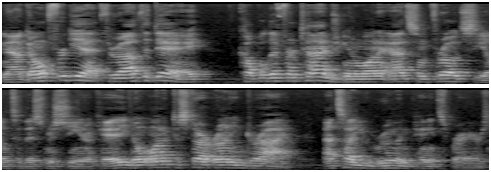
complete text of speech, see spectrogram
Now don't forget, throughout the day, a couple different times you're going to want to add some throat seal to this machine, okay? You don't want it to start running dry. That's how you ruin paint sprayers.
